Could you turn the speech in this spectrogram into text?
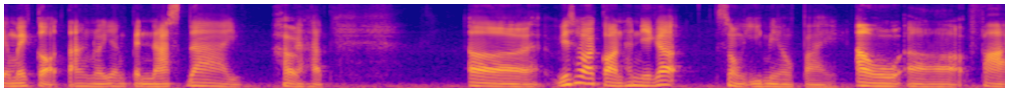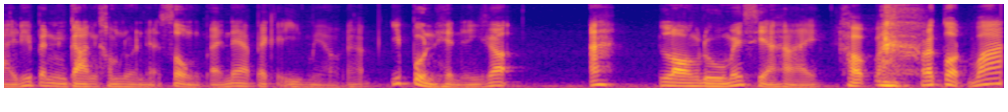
ยังไม่ก่อตั้งเนอะยังเป็น NASDA อยู่ครับนะครับเอ่อวิศวกรท่านนี้ก็ ส่งอีเมลไป เอาเอ่อไฟล์ที่เป็นการคำนวณเนี่ยส่งไปแนบไปกับอีเมลนะครับญี่ปุ่นเห็นอย่างนี้ก็อะลองดูไม่เสียหายครับ ปรากฏว่า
